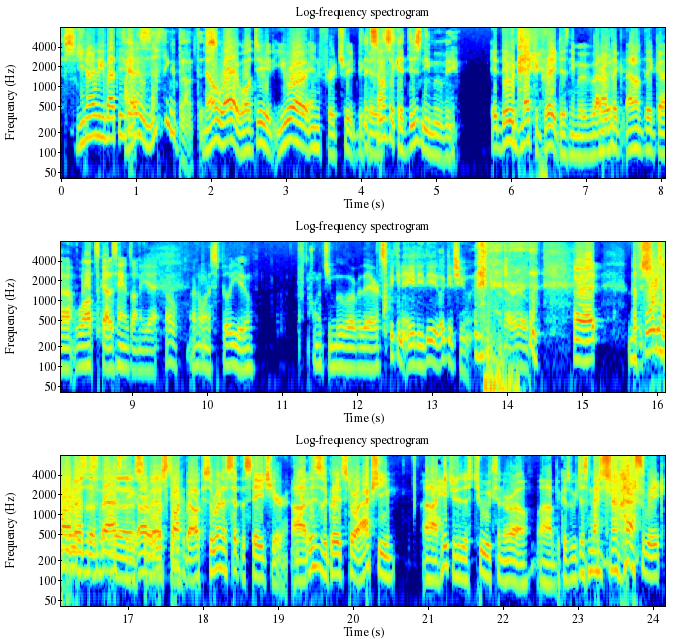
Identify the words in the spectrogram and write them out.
this. Do you know anything about these guys? I know nothing about this. No way. Well, dude, you are in for a treat because it sounds like a Disney movie. it, they would make a great Disney movie, but I don't think I don't think uh, Walt's got his hands on it yet. Oh, I don't want to spill you. Why don't you move over there? Speaking of ADD, look at you. Yeah, right. All right, The Just 40 tell martyrs of the- Sebaste. All right, well, let's talk about. Okay, so we're going to set the stage here. Uh, This is a great story. Actually, uh, I hate to do this two weeks in a row uh, because we just mentioned it last week.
